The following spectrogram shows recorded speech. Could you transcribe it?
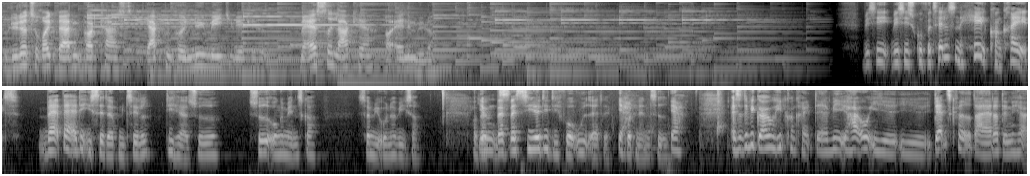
Du lytter til Ryk Verden podcast, jagten på en ny medievirkelighed, med Astrid Lackher og Anne Møller. Hvis I, hvis I skulle fortælle sådan helt konkret, hvad, hvad er det, I sætter dem til, de her søde, søde unge mennesker, som I underviser? Og hvad, Jamen, hvad, hvad siger de, de får ud af det Ja. på den anden side? Ja, altså det vi gør jo helt konkret, det er, at vi har jo i, i, i danskfaget, der er der den her,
